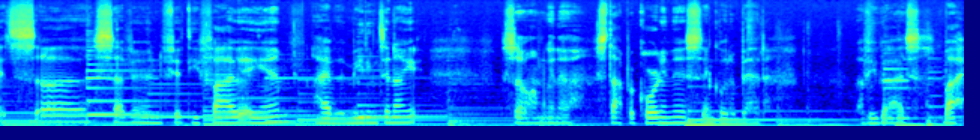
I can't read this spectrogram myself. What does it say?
It's uh, 7:55 a.m. I have the meeting tonight, so I'm gonna stop recording this and go to bed. Love you guys. Bye.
